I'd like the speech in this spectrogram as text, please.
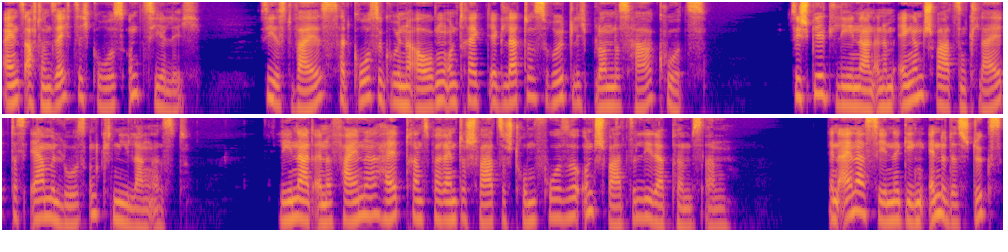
1,68 groß und zierlich. Sie ist weiß, hat große grüne Augen und trägt ihr glattes, rötlich-blondes Haar kurz. Sie spielt Lena in einem engen schwarzen Kleid, das ärmellos und knielang ist. Lena hat eine feine, halbtransparente schwarze Strumpfhose und schwarze Lederpumps an. In einer Szene gegen Ende des Stücks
